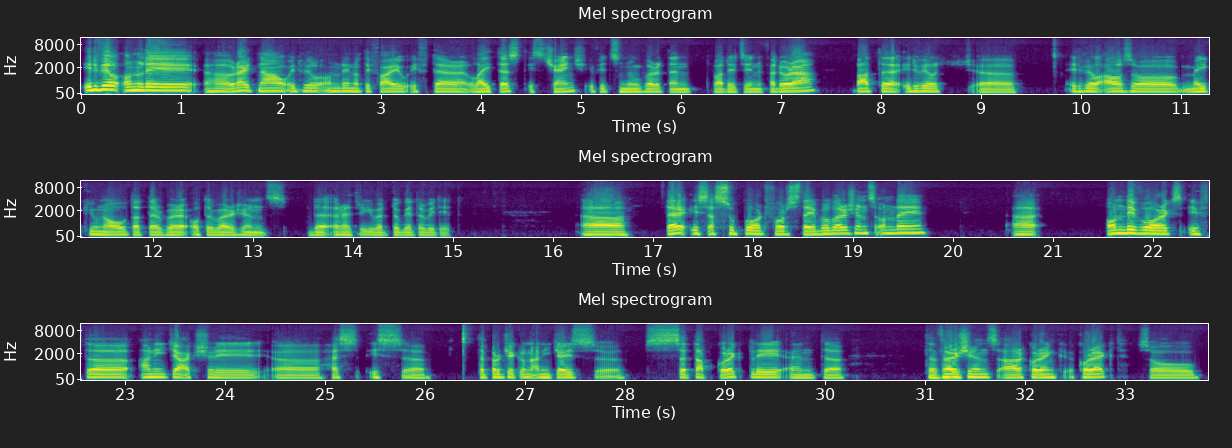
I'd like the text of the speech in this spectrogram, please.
It will only, uh, right now, it will only notify you if the latest is changed, if it's newer than what is in Fedora, but uh, it will uh, it will also make you know that there were other versions the retrieved together with it. Uh, there is a support for stable versions only. Uh, only works if the Anitya actually uh, has is the project on Anitya is set up correctly and uh, the versions are correct. correct. So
